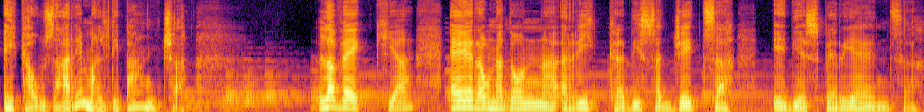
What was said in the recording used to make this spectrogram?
e causare mal di pancia. La vecchia era una donna ricca di saggezza e di esperienza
